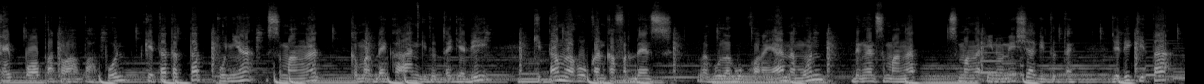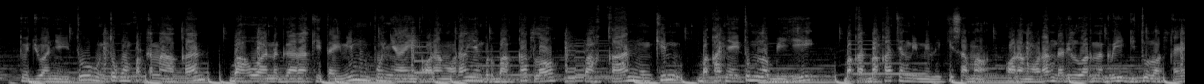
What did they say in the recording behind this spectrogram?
K-pop atau apa pun kita tetap punya semangat kemerdekaan gitu teh. Jadi kita melakukan cover dance lagu-lagu Korea namun dengan semangat semangat Indonesia gitu teh. Jadi kita tujuannya itu untuk memperkenalkan bahwa negara kita ini mempunyai orang-orang yang berbakat loh bahkan mungkin bakatnya itu melebihi bakat-bakat yang dimiliki sama orang-orang dari luar negeri gitu loh teh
